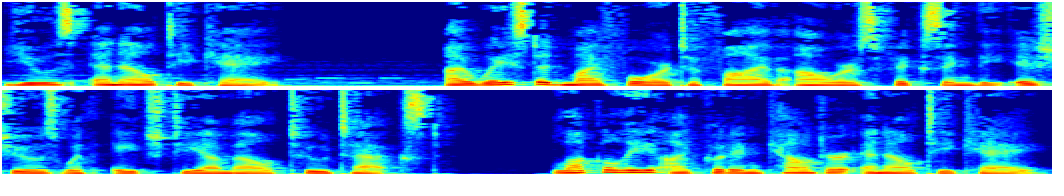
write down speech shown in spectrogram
Use NLTK. I wasted my 4 to 5 hours fixing the issues with html2text. Luckily I could encounter NLTK.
